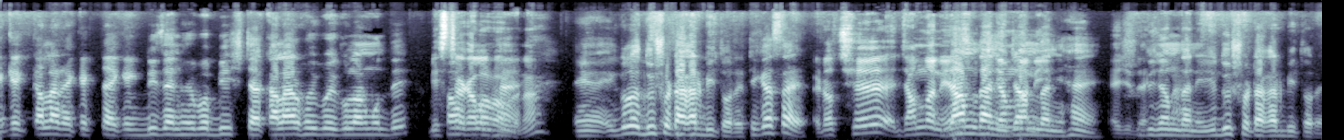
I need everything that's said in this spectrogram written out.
এক এক কালার এক একটা এক এক ডিজাইন হইব বিশটা কালার হইব এগুলোর মধ্যে। 20 টা কালার হবে হ্যাঁ। না এগুলো দুশো টাকার ভিতরে ঠিক আছে? এটা হচ্ছে জামদানি জামদানি জামদানি? হ্যাঁ জামদানি এই দুশো টাকার ভিতরে।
